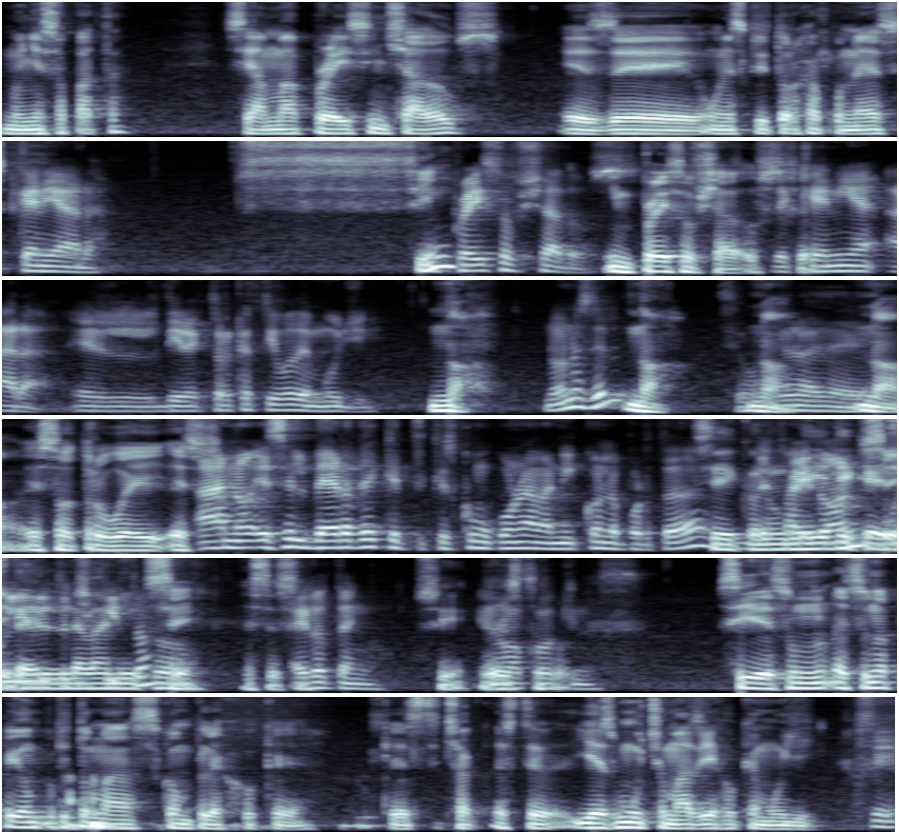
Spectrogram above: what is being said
Núñez Zapata. Se llama Praise Shadows. Es de un escritor japonés. Kenya Ara. Sí. In Praise of Shadows. In Praise of Shadows. De Kenya Ara, el director creativo de Muji. No. ¿No, no es él? No. No, no, es otro güey. Ah, no, es el verde que, es como con un abanico en la portada. Sí, con un grito que es el, abanico. Sí, ese sí. Ahí lo tengo. Sí. no quién es. Sí, es un, es un apellido un poquito más complejo que, que este, este, y es mucho más viejo que Muji. Sí.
